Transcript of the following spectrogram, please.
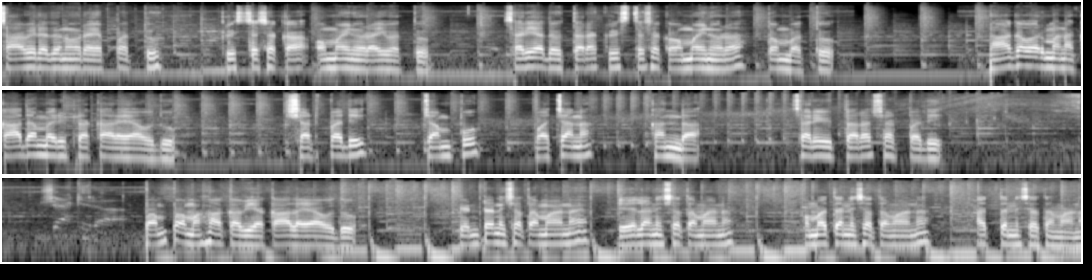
ಸಾವಿರದ ನೂರ ಎಪ್ಪತ್ತು ಕ್ರಿಸ್ತ ಶಕ ಒಂಬೈನೂರ ಐವತ್ತು. ಸರಿಯಾದ ಉತ್ತರ ಕ್ರಿಸ್ತ ಶಕ ಒಂಬೈನೂರ ತೊಂಬತ್ತು. ನಾಗವರ್ಮನ ಕಾದಂಬರಿ ಪ್ರಕಾರ ಯಾವುದು? ಷಟ್ಪದಿ, ಚಂಪು, ವಚನ, ಕಂದ. ಸರಿ ಉತ್ತರ ಷಟ್ಪದಿ. ಪಂಪ ಮಹಾಕವಿಯ ಕಾಲ ಯಾವುದು? ಎಂಟನೇ ಶತಮಾನ ಏಳನೇ ಶತಮಾನ ಒಂಬತ್ತನೇ ಶತಮಾನ ಹತ್ತನೇ ಶತಮಾನ?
